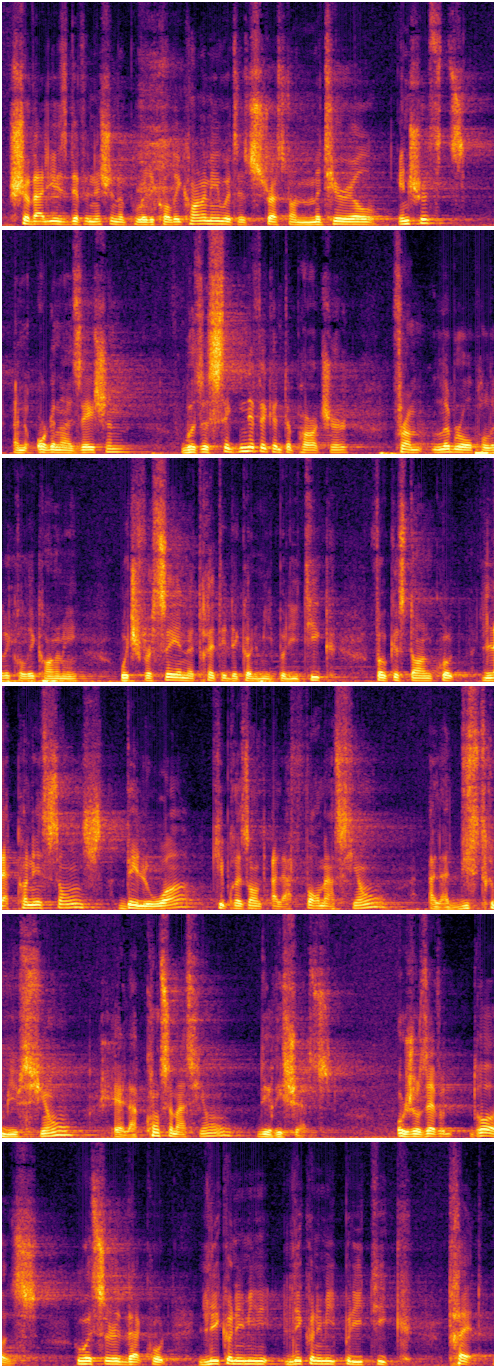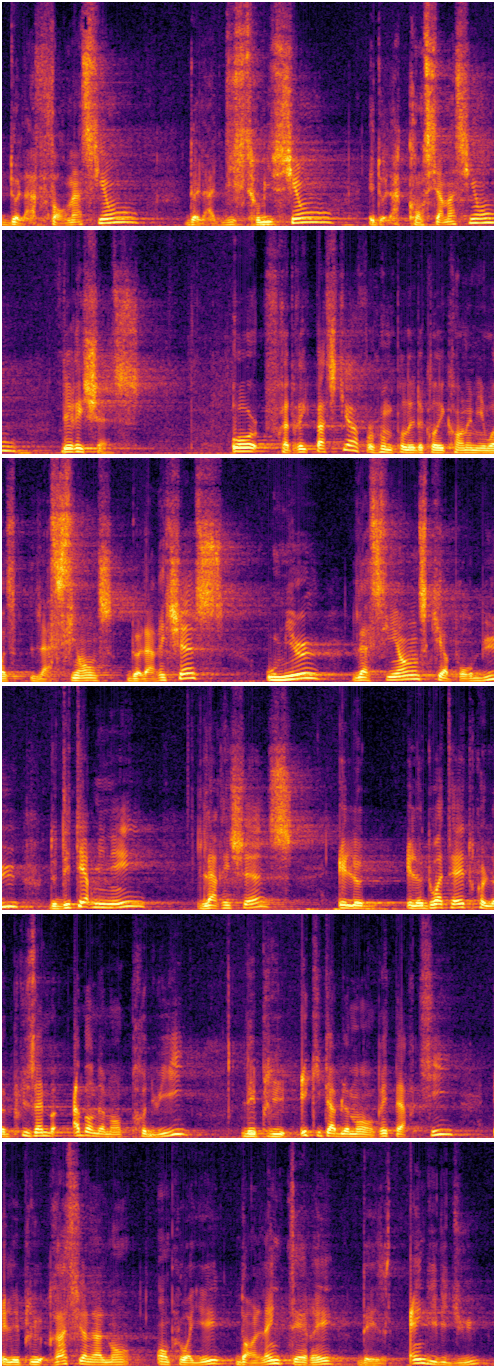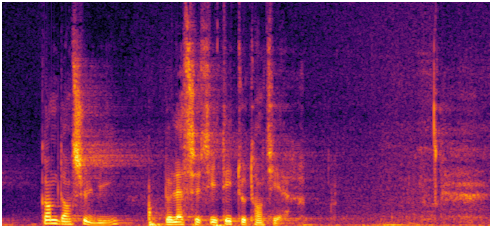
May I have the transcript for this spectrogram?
Chevalier's definition of political economy was stressed on material interests and organization was a significant departure from liberal political economy, which for say in the traité d'économie politique focused on, quote, la connaissance des lois qui présentent à la formation, à la distribution et à la consommation des richesses. Or Joseph Droz, who asserted that, quote, l'économie politique traite de la formation, de la distribution et de la consommation des richesses. Or Frédéric Bastiat, for whom political economy was la science de la richesse, ou mieux, la science qui a pour but de déterminer la richesse et le, et le doit être le plus abondamment produit, les plus équitablement répartis et les plus rationnellement employés dans l'intérêt des individus comme dans celui de la société tout entière.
